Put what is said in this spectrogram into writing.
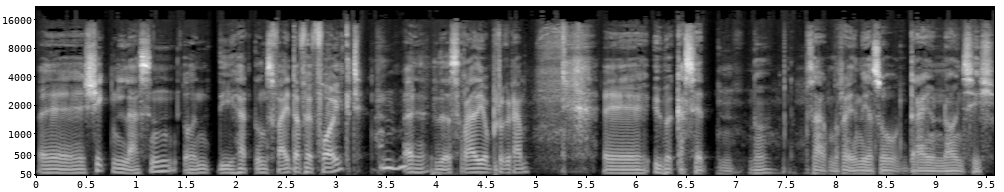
äh, schicken lassen und die hat uns weiter verfolgt, mhm. äh, das Radioprogramm, äh, über Kassetten. Ne? Sagen reden wir so 93,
